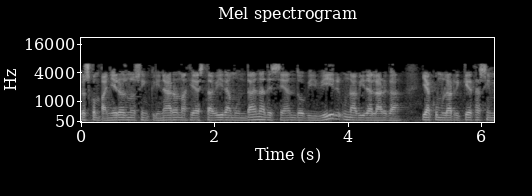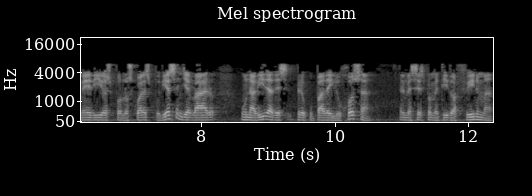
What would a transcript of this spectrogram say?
Los compañeros nos inclinaron hacia esta vida mundana deseando vivir una vida larga y acumular riquezas y medios por los cuales pudiesen llevar una vida despreocupada y lujosa. El Mesías prometido afirma,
